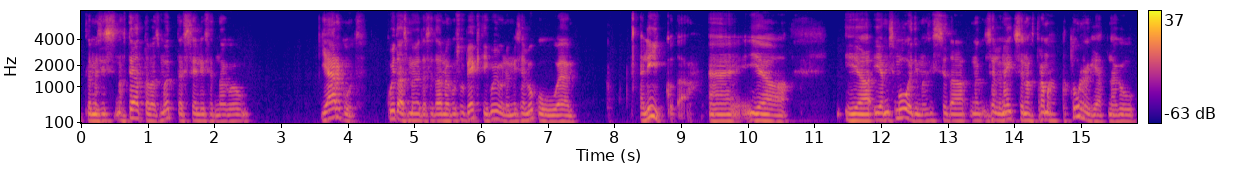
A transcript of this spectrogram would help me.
ütleme siis noh, teatavas mõttes sellised nagu järgud, kuidas mööda seda nagu subjekti kujunemise lugu äh, liikuda äh, ja ja, ja mismoodi ma siis seda nagu selle näituse noh, dramaturgiat nagu,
